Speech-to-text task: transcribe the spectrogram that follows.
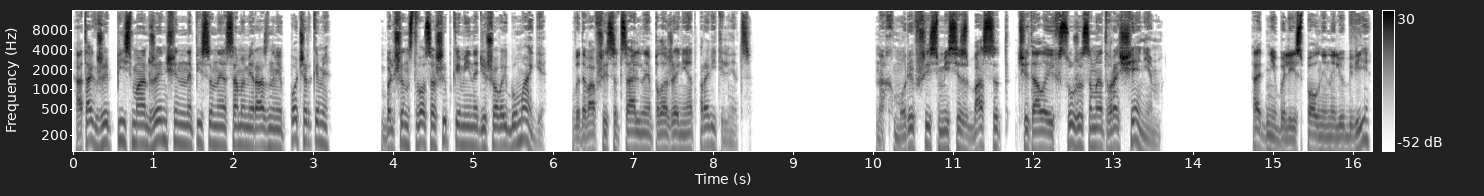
а также письма от женщин, написанные самыми разными почерками, большинство с ошибками и на дешевой бумаге, выдававшей социальное положение отправительниц. Нахмурившись, миссис Бассет читала их с ужасом и отвращением. Одни были исполнены любви,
